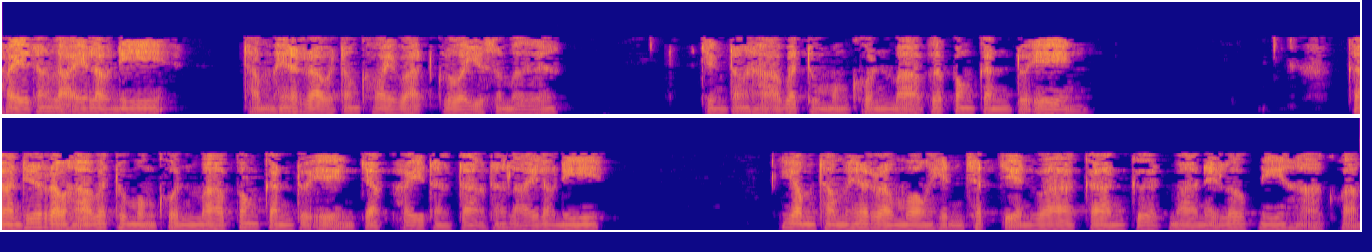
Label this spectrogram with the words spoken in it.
ภัยทั้งหลายเหล่านี้ทำให้เราต้องคอยหวาดกลัวอยู่เสมอ จึงต้องหาวัตถุมงคลมาเพื่อป้องกันตัวเอง การที่เราหาวัตถุมงคลมาป้องกันตัวเองจากภัยต่างๆ ทั้งหลายเหล่านี้ ย่อมทำให้เรามองเห็นชัดเจนว่าการเกิดมาในโลกนี้หาความ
